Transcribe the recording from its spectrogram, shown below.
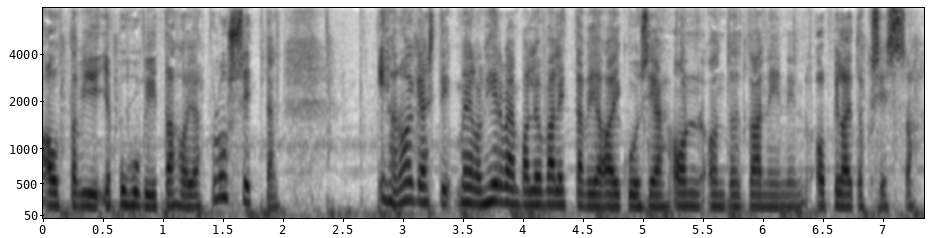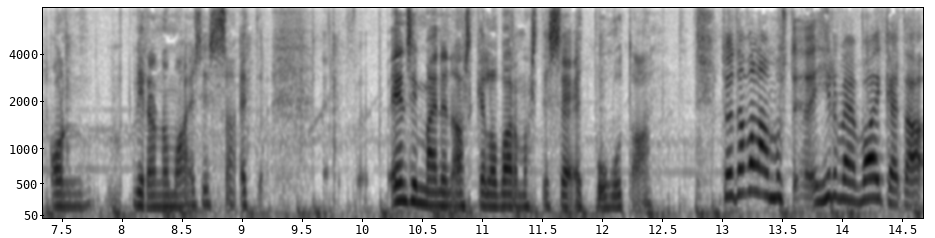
auttavia ja puhuvia tahoja. Plus sitten ihan oikeasti meillä on hirveän paljon välittäviä aikuisia, on, on tota, niin, niin, oppilaitoksissa, on viranomaisissa. Et, ensimmäinen askel on varmasti se, että puhutaan. Tuo tavallaan musta hirveän vaikeaa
